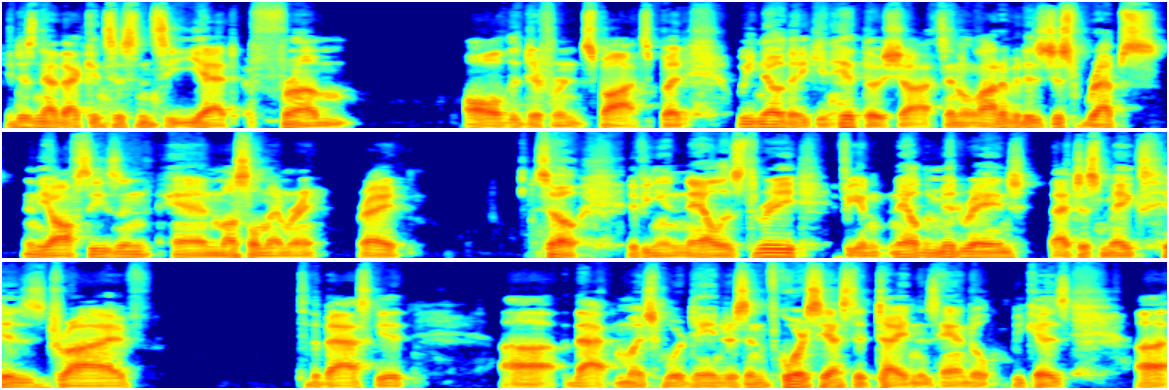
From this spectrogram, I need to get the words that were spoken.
he doesn't have that consistency yet from all the different spots, but we know that he can hit those shots. And a lot of it is just reps in the offseason and muscle memory, right? So if he can nail his three, if he can nail the mid range, that just makes his drive to the basket uh, that much more dangerous. And of course, he has to tighten his handle because, uh,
